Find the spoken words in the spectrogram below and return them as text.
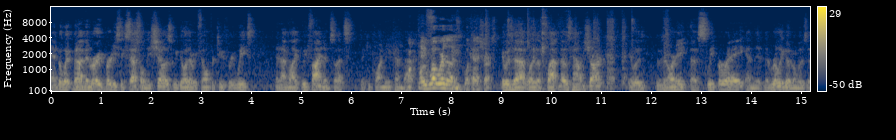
And but but I've been very pretty successful in these shows. We go there, we film for two three weeks, and I'm like, we find them. So that's they keep wanting me to come back. What- And what were the what kind of sharks? It was a was a flat nosed hound shark. It was it was an ornate uh, sleeper ray, and the, the really good one was a,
